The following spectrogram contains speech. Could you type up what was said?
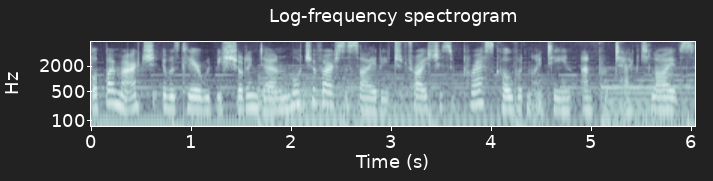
But by March, it was clear we'd be shutting down much of our society to try to suppress COVID 19 and protect lives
